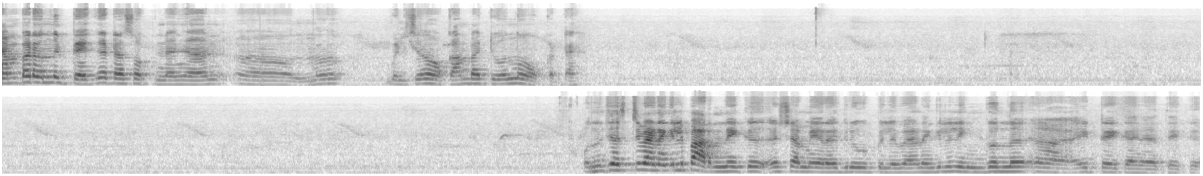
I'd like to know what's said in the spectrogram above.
നമ്പർ ഒന്ന് ഇട്ടേക്ക് കേട്ടോ സ്വപ്ന. ഞാൻ ഒന്ന് വിളിച്ച് നോക്കാൻ പറ്റുമോ എന്ന് നോക്കട്ടെ. ഒന്ന് ജസ്റ്റ് വേണമെങ്കിൽ പറഞ്ഞേക്ക് ഷമീറ ഗ്രൂപ്പിൽ വേണമെങ്കിൽ ലിങ്ക് ഒന്ന് ഇട്ടേക്കാനകത്തേക്ക്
